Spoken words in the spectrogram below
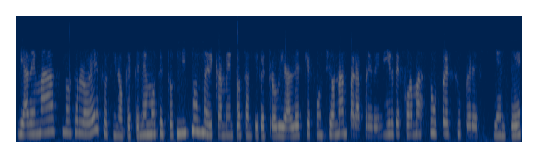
Y además, no solo eso, sino que tenemos estos mismos medicamentos antirretrovirales que funcionan para prevenir de forma súper, súper eficiente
